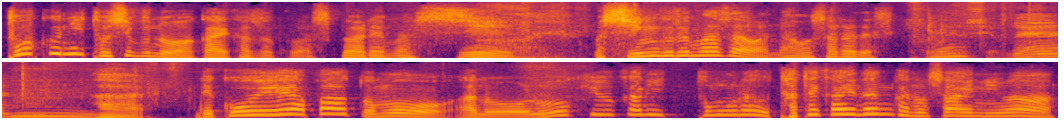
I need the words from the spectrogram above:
特に都市部の若い家族は救われますし、はい、シングルマザーはなおさらですよね。ですよね。はい、で公営アパートもあの老朽化に伴う建て替えなんかの際には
